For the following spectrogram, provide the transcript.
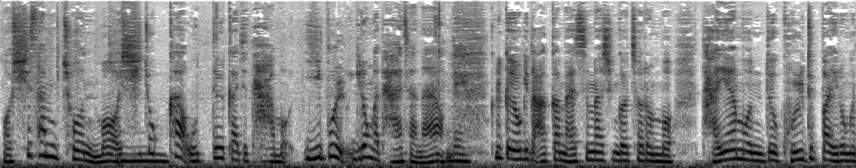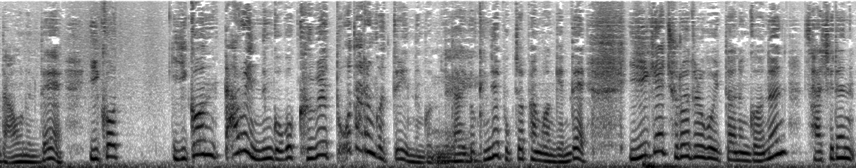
뭐 시삼촌 뭐 음. 시조카 옷들까지 다 뭐 이불 이런 거 다 하잖아요. 네. 그러니까 여기도 아까 말씀하신 것처럼 뭐 다이아몬드 골드바 이런 거 나오는데 이것 이건 따로 있는 거고 그 외에 또 다른 것들이 있는 겁니다. 네. 이거 굉장히 복잡한 관계인데 이게 줄어들고 있다는 거는 사실은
